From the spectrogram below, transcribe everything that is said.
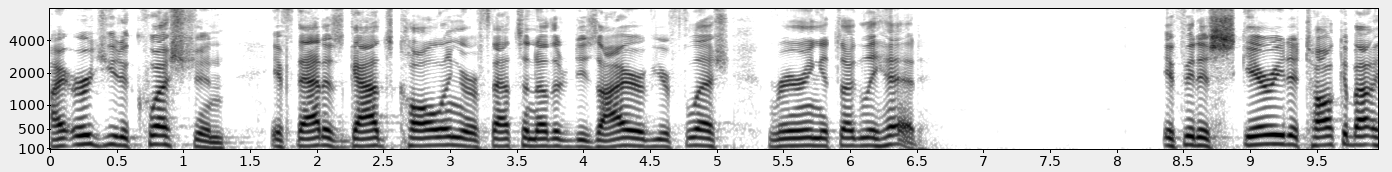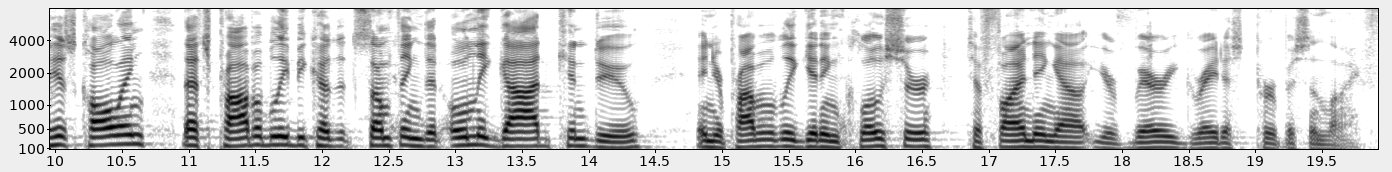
I urge you to question if that is God's calling or if that's another desire of your flesh rearing its ugly head. If it is scary to talk about His calling, that's probably because it's something that only God can do, and you're probably getting closer to finding out your very greatest purpose in life.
